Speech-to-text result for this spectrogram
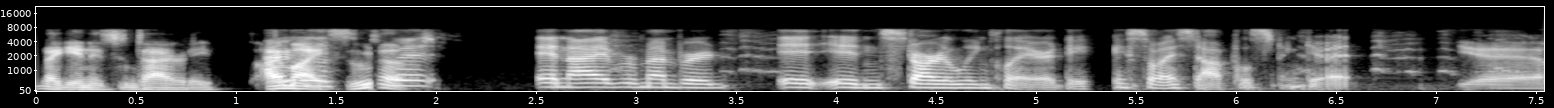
like in its entirety. I, I, might. Who knows? it and I remembered it in startling clarity, so I stopped listening to it. Yeah.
